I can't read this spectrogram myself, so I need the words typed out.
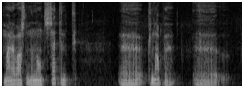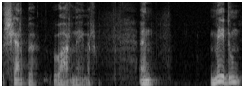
Maar hij was een ontzettend uh, knappe, uh, scherpe waarnemer. En meedoen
